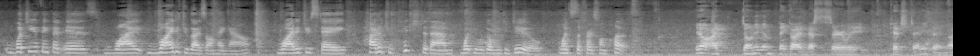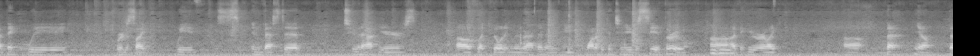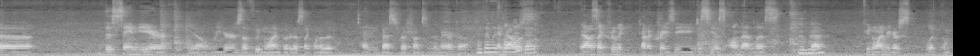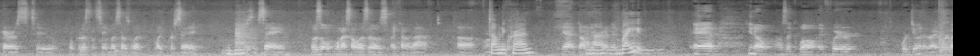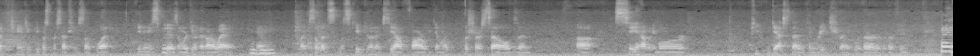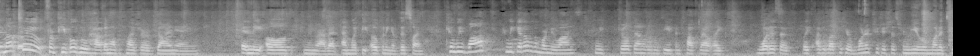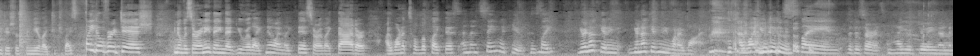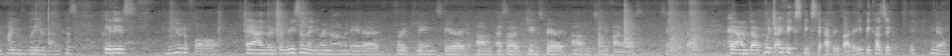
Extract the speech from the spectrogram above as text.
what do you think that is? Why? Why did you guys all hang out? Why did you stay? How did you pitch to them what you were going to do once the first one closed? You know, I don't even think I necessarily pitched anything. I think we were just like we invested two and a half years of like building Moon Rabbit, and we wanted to continue to see it through. Uh, I think we were like uh, that. You know, the this same year, you know, readers of Food and Wine voted us like one of the ten best restaurants in America. and that was and that was like really kind of crazy to see us on that list. Mm-hmm. That Food and Wine readers would compare us to or put us on the same list as what like per se, Mm-hmm. which is insane. It was when I saw this, it was I kind of laughed. Uh, Dominique Crenn. yeah, Dominique Uh-huh. Right. And you know, I was like, well, if we're we're doing it right, we're like changing people's perceptions of what Vietnamese food is, and we're doing it our way. And like, so let's let's keep doing it. See how far we can like push ourselves, and uh, see how many more guests that we can reach, right, with our with our food. But I'd love to, for people who haven't had the pleasure of dining in the old Moon Rabbit and with the opening of this one, can we walk, can we get a little more nuanced? Can we drill down a little deep and talk about like, what is a, like, I would love to hear one or two dishes from you and one or two dishes from you. Like, did you guys fight over a dish? You know, was there anything that you were like, no, I like this or I like that or I want it to look like this? And then same with you, because like, you're not giving you're not giving me what I want. I want you to explain the desserts and how you're doing them and how you layer them because it is beautiful. And there's a reason that you were nominated for James Beard um, as a James Beard um, semifinalist, singing show, and uh, which I think speaks to everybody because it, it you know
